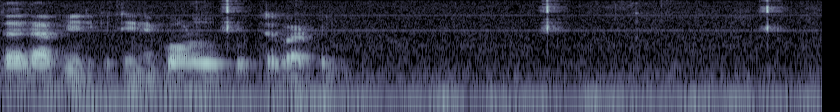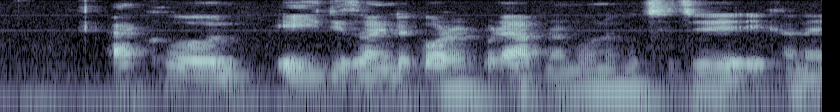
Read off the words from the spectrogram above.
তাহলে আপনি এটাকে টেনে বড় করতে পারবেন। এখন এই ডিজাইনটা করার পরে আপনার মনে হচ্ছে যে এখানে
